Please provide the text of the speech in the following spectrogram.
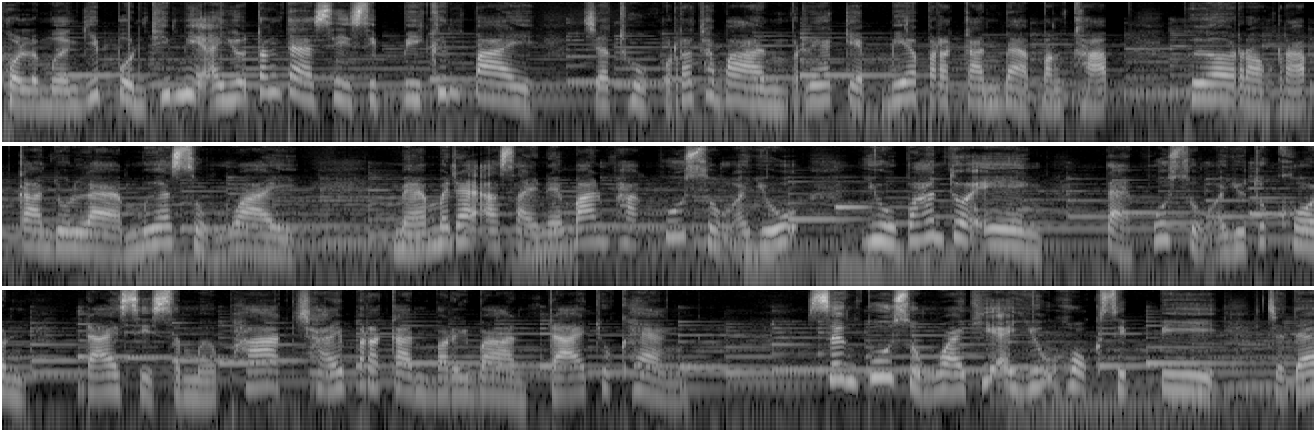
พลเมืองญี่ปุ่นที่มีอายุตั้งแต่ 40 ปีขึ้นไป จะถูกรัฐบาลเรียกเก็บเบี้ยประกันแบบบังคับ เพื่อรองรับการดูแลเมื่อสูงวัย แม้ไม่ได้อาศัยในบ้านพักผู้สูงอายุ อยู่บ้านตัวเอง แต่ผู้สูงอายุทุกคนได้สิทธิเสมอภาคใช้ประกันบริบาลได้ทุกแห่ง ซึ่งผู้สูงวัยที่อายุ 60 ปี จะได้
